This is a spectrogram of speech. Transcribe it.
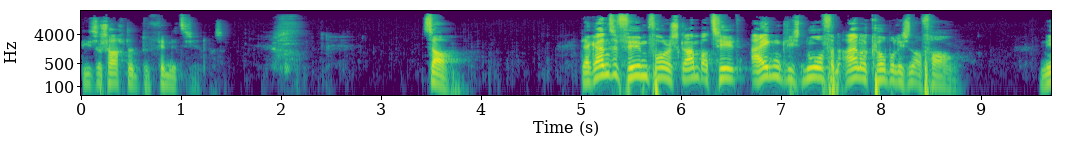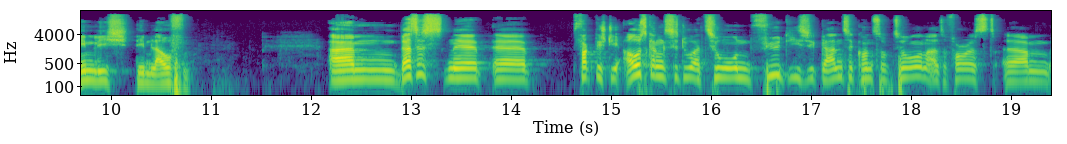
dieser Schachtel befindet sich etwas. So, der ganze Film Forrest Gump erzählt eigentlich nur von einer körperlichen Erfahrung, nämlich dem Laufen. Ähm, das ist eine, äh, faktisch die Ausgangssituation für diese ganze Konstruktion. Also Forrest ähm,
